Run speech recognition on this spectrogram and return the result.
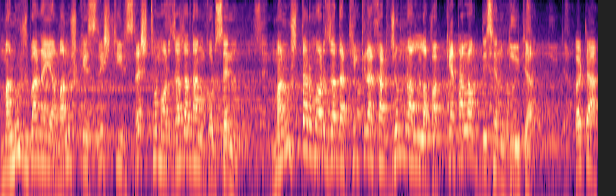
মানুষ বানাইয়া মানুষকে সৃষ্টির শ্রেষ্ঠ মর্যাদা দান করছেন। মানুষ তার মর্যাদা ঠিক রাখার জন্য আল্লাহ পাক ক্যাটালগ দিছেন দুইটা। কয়টা?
